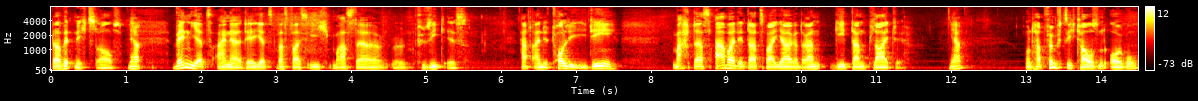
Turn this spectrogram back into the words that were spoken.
Da wird nichts draus. Ja. Wenn jetzt einer, der jetzt, was weiß ich, Master äh, Physik ist, hat eine tolle Idee, macht das, arbeitet da zwei Jahre dran, geht dann pleite. Ja. Und hat 50.000 Euro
